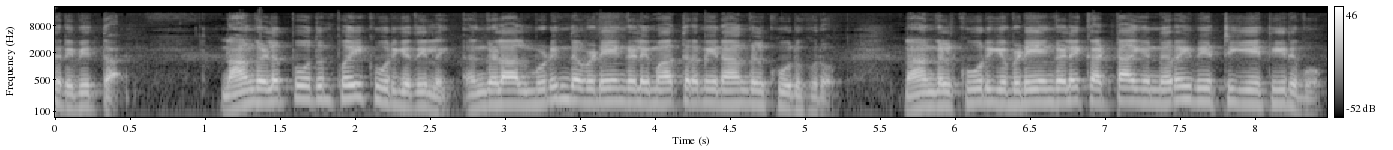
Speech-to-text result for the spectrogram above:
தெரிவித்தார். நாங்கள் எப்போதும் பொய் கூறியதில்லை. எங்களால் முடிந்த விடயங்களை மாத்திரமே நாங்கள் கூறுகிறோம். நாங்கள் கூறிய விடயங்களை கட்டாயம் நிறைவேற்றியே தீருவோம்.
